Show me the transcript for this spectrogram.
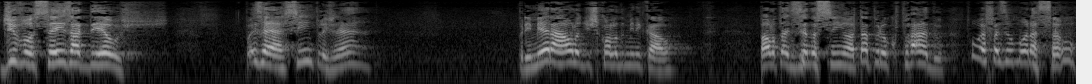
de vocês a Deus. Pois é, simples, né? Primeira aula de escola dominical. Paulo está dizendo assim: ó, está preocupado? Pô, vai fazer uma oração.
